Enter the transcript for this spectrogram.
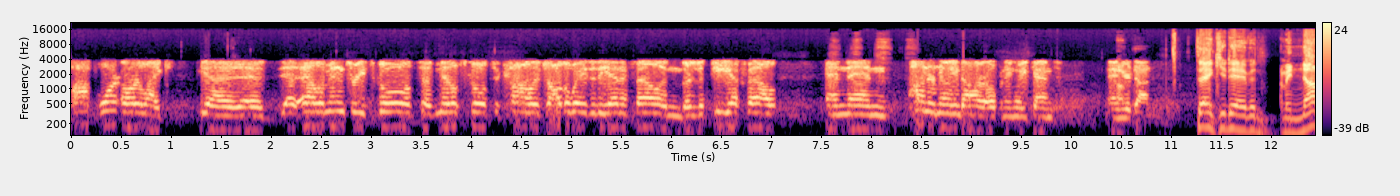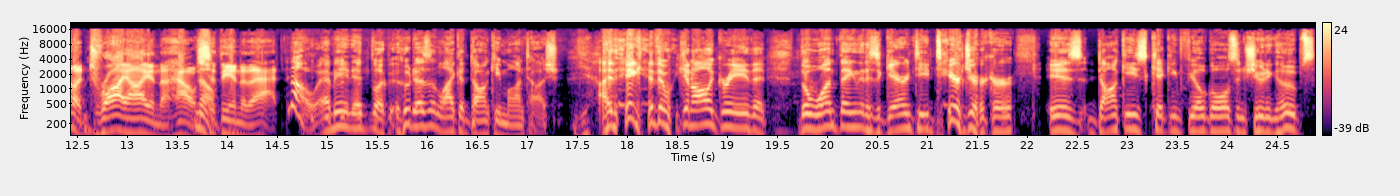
top one or like yeah, uh, elementary school to middle school to college, all the way to the NFL and there's a DFL, and then hundred million dollar opening weekend, and you're done. Thank you, David. I mean, not a dry eye in the house No. at the end of that. No, I mean, it, look, who doesn't like a donkey montage? I think that we can all agree that the one thing that is a guaranteed tearjerker is donkeys kicking field goals and shooting hoops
